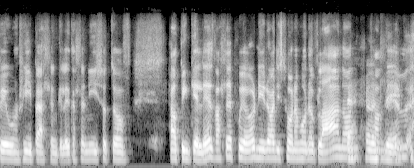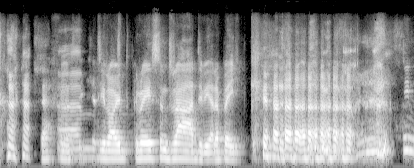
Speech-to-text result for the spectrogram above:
byw yn rhy bell yn gilydd, gallwn ni sort of helpu'n gilydd, falle pwy o'r, ni roi wedi sôn am hwn o flaen, ond pan ddim. Definitely, um, ti roi Grace yn drad i fi ar y beic. Dwi'n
